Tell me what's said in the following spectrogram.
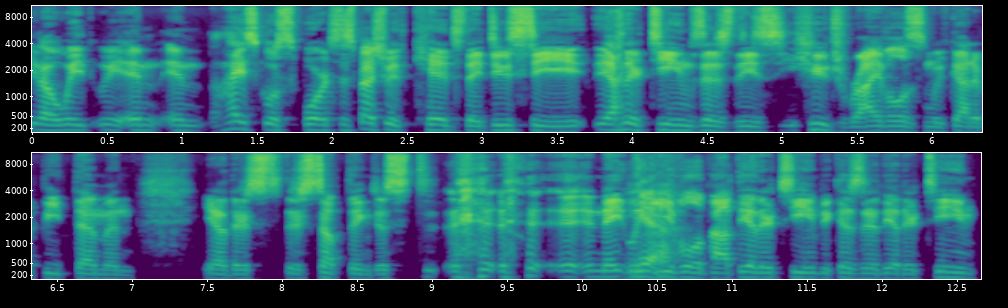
you know we, we in in high school sports especially with kids they do see the other teams as these huge rivals and we've got to beat them and you know there's there's something just innately yeah. evil about the other team because they're the other team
